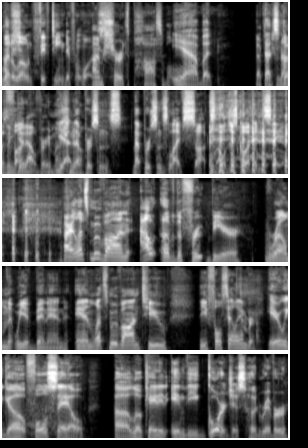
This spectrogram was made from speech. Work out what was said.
let I'm, alone 15 different ones. I'm sure it's possible. Yeah, but that person not doesn't fun. get out very much. Yeah, no. that person's that person's life sucks. I'll just go ahead and say it. All right, let's move on out of the fruit beer realm that we have been in, and let's move on to the full sail amber. Here we go. Full Sail, uh, located in the gorgeous Hood River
